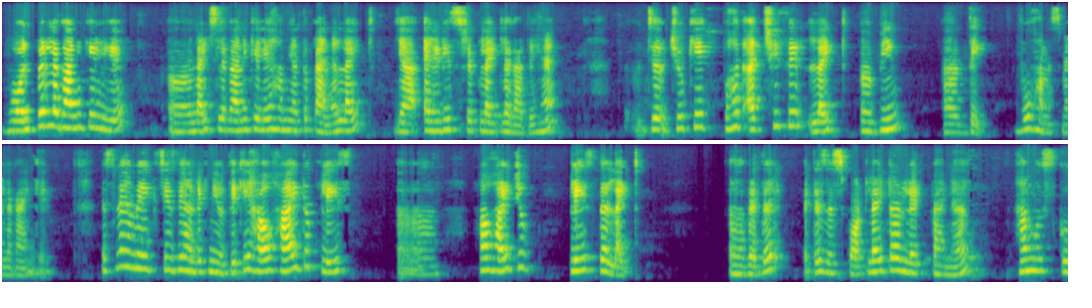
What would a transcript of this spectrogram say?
वॉल पर लगाने के लिए लाइट्स लगाने के लिए हम या तो पैनल लाइट या एलईडी स्ट्रिप लाइट लगाते हैं। जो, जो कि बहुत अच्छी से लाइट बीम दे वो हम इसमें लगाएँगे। इसमें हमें एक चीज़ ध्यान रखनी होती है कि how high the place how high to place the light whether it is spotlight और लेट पैनल हम उसको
